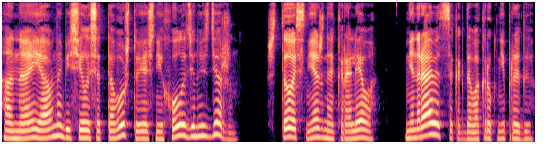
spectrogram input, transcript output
Она явно бесилась от того, что я с ней холоден и сдержан. Что, снежная королева, не нравится, когда вокруг не прыгаю?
